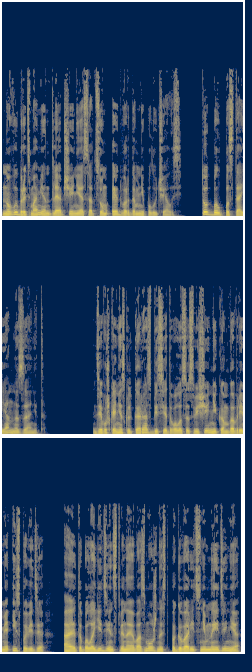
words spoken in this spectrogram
но выбрать момент для общения с отцом Эдвардом не получалось. Тот был постоянно занят. Девушка несколько раз беседовала со священником во время исповеди, а это была единственная возможность поговорить с ним наедине,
